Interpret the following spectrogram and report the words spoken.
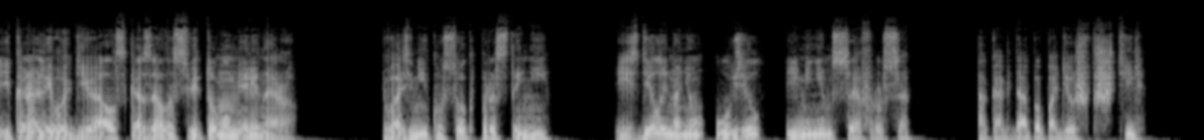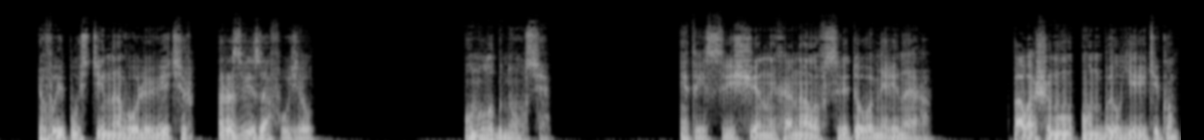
И королева Гиал сказала святому Меринеру, «Возьми кусок простыни и сделай на нем узел именем Сефруса, а когда попадешь в штиль, Выпусти на волю ветер, развязав узел. Он улыбнулся. Это из священных аналов святого Меринера. По-вашему, он был еретиком?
